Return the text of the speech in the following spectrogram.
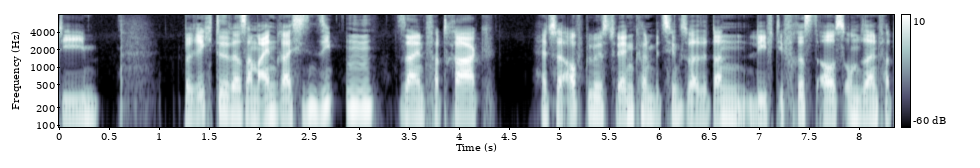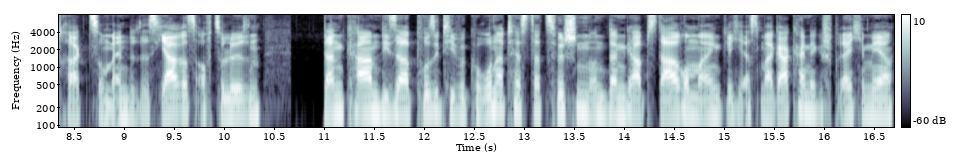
die Berichte, dass am 31.07. sein Vertrag hätte aufgelöst werden können, beziehungsweise dann lief die Frist aus, um seinen Vertrag zum Ende des Jahres aufzulösen. Dann kam dieser positive Corona-Test dazwischen und dann gab es darum eigentlich erstmal gar keine Gespräche mehr.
